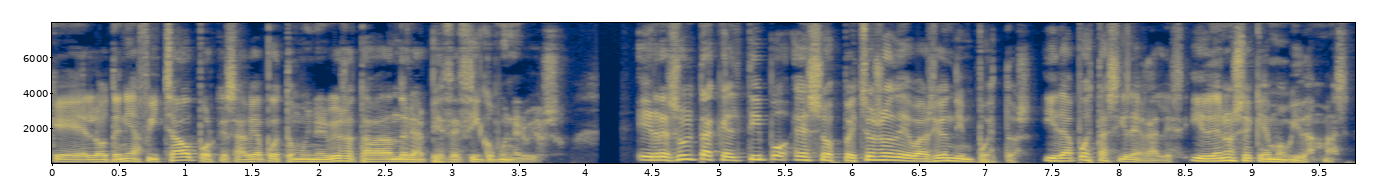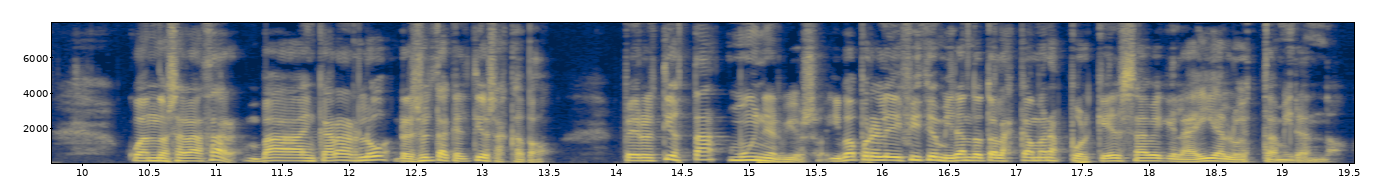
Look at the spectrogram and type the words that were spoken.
que lo tenía fichado porque se había puesto muy nervioso, estaba dándole al piececico muy nervioso. Y resulta que el tipo es sospechoso de evasión de impuestos y de apuestas ilegales y de no sé qué movidas más. Cuando Salazar va a encararlo, resulta que el tío se ha escapado. Pero el tío está muy nervioso y va por el edificio mirando todas las cámaras porque él sabe que la IA lo está mirando.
